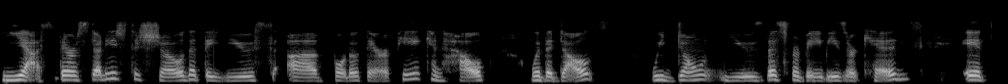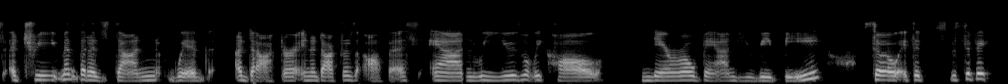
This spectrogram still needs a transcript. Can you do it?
Yes, there are studies to show that the use of phototherapy can help with adults. We don't use this for babies or kids. It's a treatment that is done with a doctor in a doctor's office, and we use what we call narrow band UVB. So it's a specific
